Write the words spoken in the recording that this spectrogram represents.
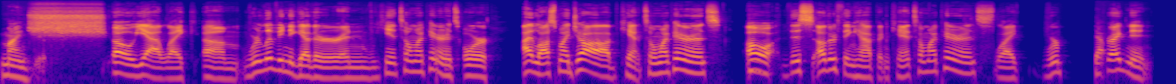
mind you. Shh. Oh yeah, like um, we're living together and we can't tell my parents, or I lost my job, can't tell my parents. Oh, this other thing happened, can't tell my parents. Like we're Yep. pregnant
